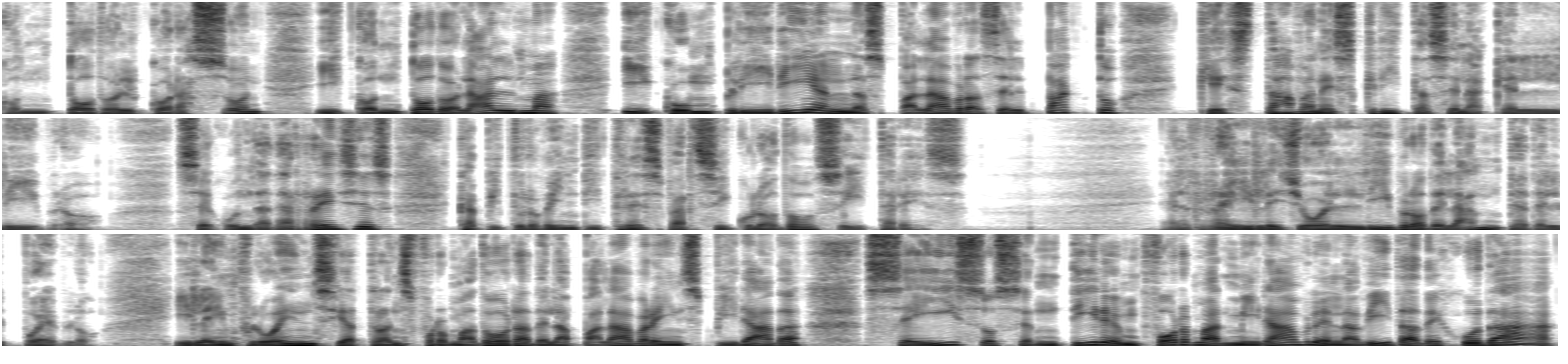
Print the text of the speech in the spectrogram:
con todo el corazón y con todo el alma y cumplirían las palabras del pacto que estaban escritas en aquel libro. Segunda de Reyes, capítulo 23, versículo 2 y 3. El rey leyó el libro delante del pueblo, y la influencia transformadora de la palabra inspirada se hizo sentir en forma admirable en la vida de Judá.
